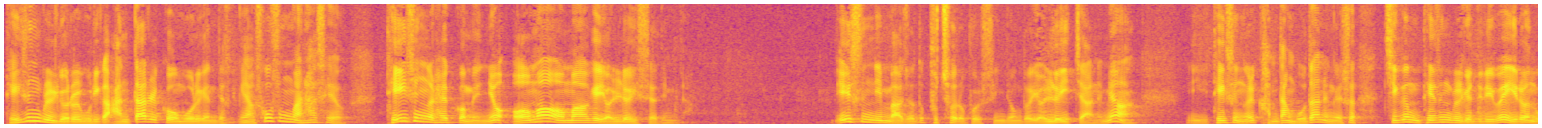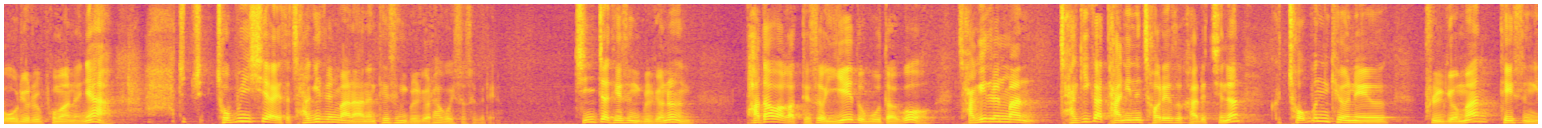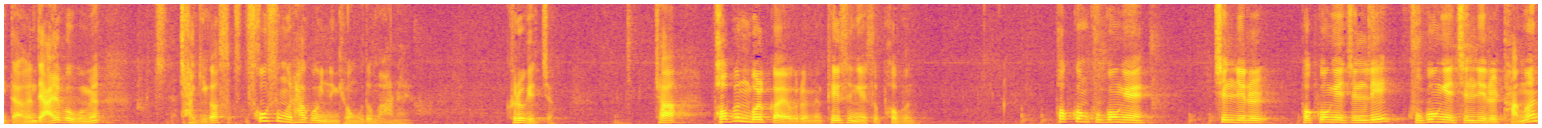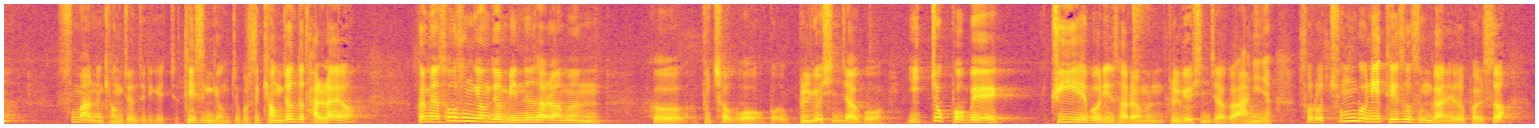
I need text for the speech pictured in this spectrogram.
대승불교를 우리가 안 따를 거 모르겠는데 그냥 소승만 하세요. 대승을 할 거면요. 어마어마하게 열려 있어야 됩니다. 예수님마저도 부처로 볼 수 있는 정도로 열려 있지 않으면 이 대승을 감당 못하는 거예요. 그래서 지금 대승불교들이 왜 이런 오류를 범하느냐? 아주 좁은 시야에서 자기들만 아는 대승불교를 하고 있어서 그래요. 진짜 대승불교는 바다와 같아서 이해도 못하고 자기들만 자기가 다니는 절에서 가르치는 그 좁은 견해의 불교만 대승이다. 그런데 알고 보면 자기가 소승을 하고 있는 경우도 많아요. 그러겠죠. 자, 법은 뭘까요? 그러면 대승에서 법은 법공 구공의 진리를 법공의 진리, 구공의 진리를 담은 수많은 경전들이겠죠. 대승 경전. 벌써 경전도 달라요. 그러면 소승 경전 믿는 사람은 그 부처고 불교 신자고 이쪽 법에 귀의해버린 사람은 불교 신자가 아니냐. 서로 충분히 대소승 간에도 벌써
